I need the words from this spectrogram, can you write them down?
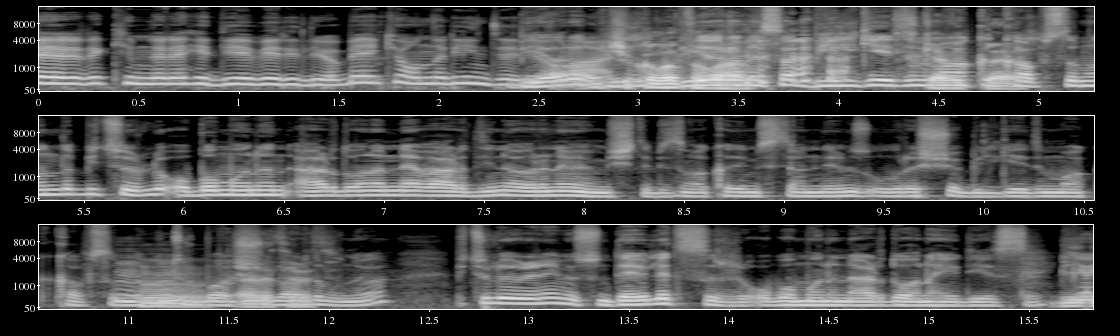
nelere kimlere hediye veriliyor. Belki onları Bir inceliyorlar. ara, bir, Çikolata bir ara var. mesela bilgi edinme hakkı kapsamında bir türlü Obama'nın Erdoğan'a ne verdiğini öğrenememişti. Bizim akademisyenlerimiz uğraşıyor bilgi edinme hakkı kapsamında bu Hmm, tür başvurularda evet, evet. bulunuyor. Bir türlü öğrenemiyorsun. Devlet sırrı Obama'nın Erdoğan'a hediyesi. Bil-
